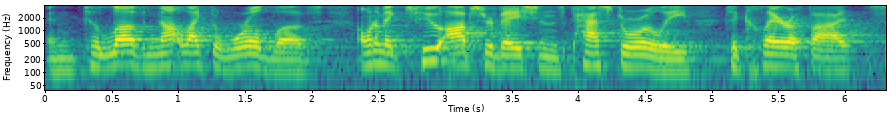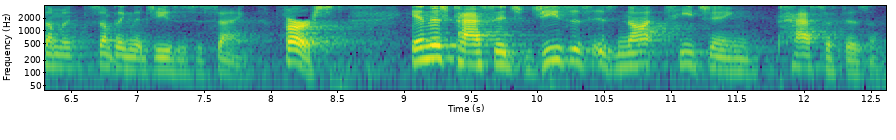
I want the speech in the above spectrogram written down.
and to love not like the world loves, I want to make two observations pastorally to clarify some, something that Jesus is saying. First, in this passage, Jesus is not teaching pacifism.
